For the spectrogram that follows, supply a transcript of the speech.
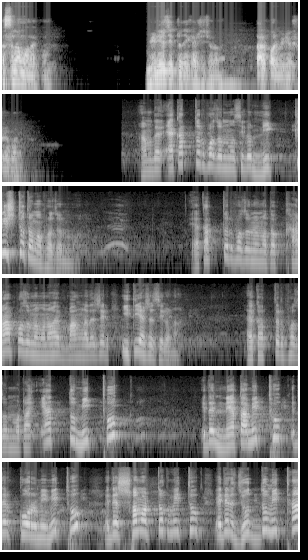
আসসালামু আলাইকুম। ভিডিও চিত্র দেখে আসি, চলুন। তারপর ভিডিও শুরু করি। আমাদের একাত্তর প্রজন্ম ছিল নিকৃষ্টতম প্রজন্ম। একাত্তর প্রজন্মের মতো খারাপ প্রজন্ম মনে হয় বাংলাদেশের ইতিহাসে ছিল না। একাত্তর প্রজন্মটা এত মিথ্যুক, এদের নেতা মিথ্যুক, এদের কর্মী মিথ্যুক, এদের সমর্থক মিথ্যুক, এদের যুদ্ধ মিথ্যা,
